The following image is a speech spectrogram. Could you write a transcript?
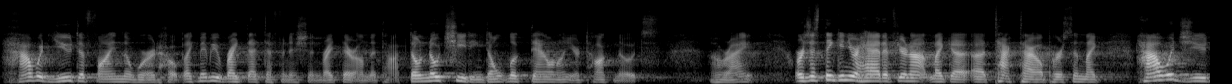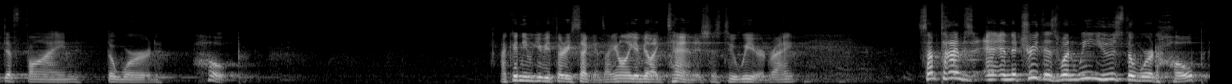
How would you define the word hope? Like, maybe write that definition right there on the top. Don't, no cheating. Don't look down on your talk notes, all right? Or just think in your head, if you're not like a, a tactile person, like, how would you define the word hope. I couldn't even give you 30 seconds. I can only give you like 10. It's just too weird, right? Sometimes, and the truth is, when we use the word hope,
